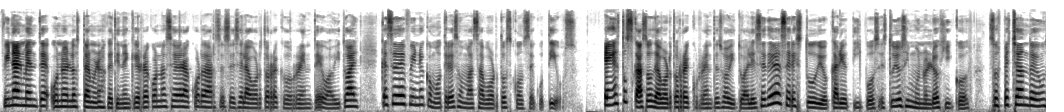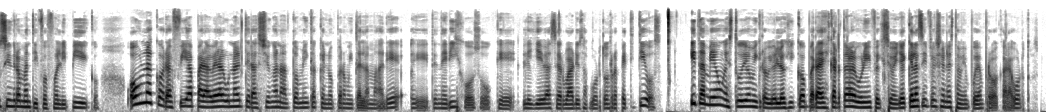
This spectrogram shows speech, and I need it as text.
Finalmente, uno de los términos que tienen que reconocer, acordarse, es el aborto recurrente o habitual, que se define como tres o más abortos consecutivos. En estos casos de abortos recurrentes o habituales se debe hacer estudio, cariotipos, estudios inmunológicos, sospechando de un síndrome antifosfolipídico o una ecografía para ver alguna alteración anatómica que no permita a la madre eh, tener hijos o que le lleve a hacer varios abortos repetitivos. Y también un estudio microbiológico para descartar alguna infección, ya que las infecciones también pueden provocar abortos.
